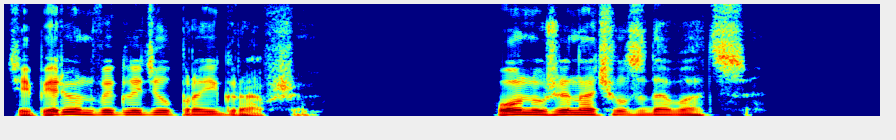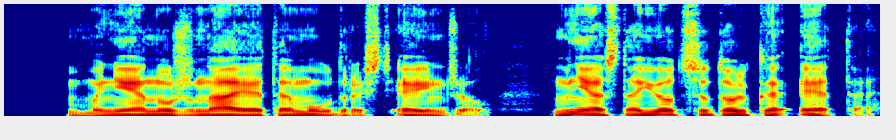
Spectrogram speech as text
Теперь он выглядел проигравшим. Он уже начал сдаваться. «Мне нужна эта мудрость, Энджел. Мне остается только это».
